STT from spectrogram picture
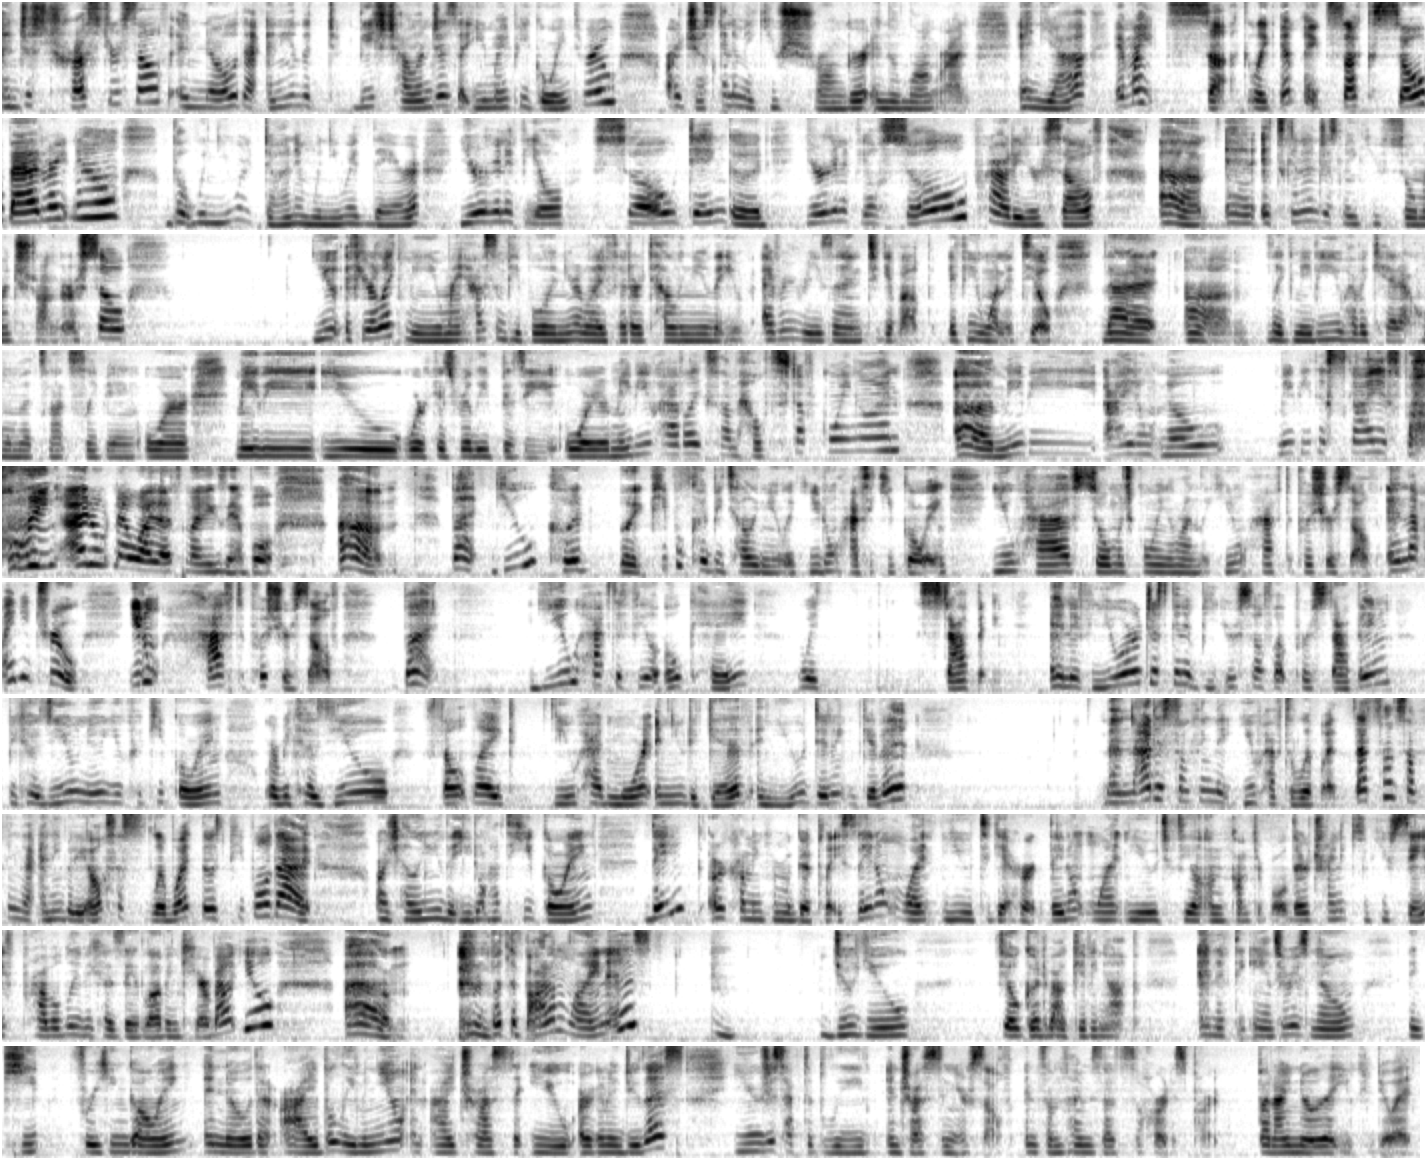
And just trust yourself and know that any of the these challenges that you might be going through are just going to make you stronger in the long run. And yeah, it might suck. Like it might suck so bad right now, but when you are done and when you are there, you're going to feel so dang good. You're going to feel so proud of yourself. Um, and it's going to just make you so much stronger. So you if you're like me you might have some people in your life that are telling you that you have every reason to give up if you wanted to. That um like maybe you have a kid at home that's not sleeping or maybe you work is really busy or maybe you have like some health stuff going on. Uh maybe i don't know maybe the sky is falling. I don't know why that's my example. Um, but you could like people could be telling you like you don't have to keep going. You have so much going on, like you don't have to push yourself. And that might be true. You don't have to push yourself, but you have to feel okay with stopping. And if you're just going to beat yourself up for stopping because you knew you could keep going or because you felt like you had more in you to give and you didn't give it, then that is something that you have to live with. That's not something that anybody else has to live with. Those people that are telling you that you don't have to keep going, they are coming from a good place. They don't want you to get hurt. They don't want you to feel uncomfortable. They're trying to keep you safe, probably because they love and care about you. Um, but the bottom line is do you feel good about giving up? And if the answer is no, then keep freaking going and know that I believe in you and I trust that you are going to do this. You just have to believe and trust in yourself. And sometimes that's the hardest part, but I know that you can do it.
